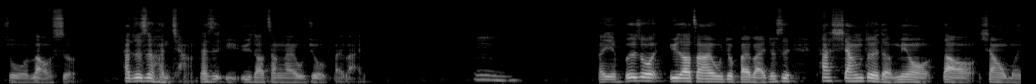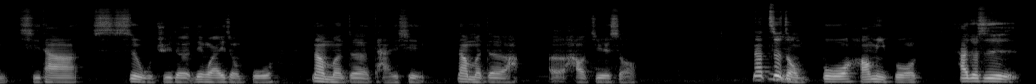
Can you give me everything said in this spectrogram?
做绕射，它就是很强，但是一遇到障碍物就拜拜。嗯呃，也不是说遇到障碍物就拜拜，就是它相对的没有到像我们其他四五 G 的另外一种波那么的弹性，那么的呃好接收。那这种波、毫米波，它就是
